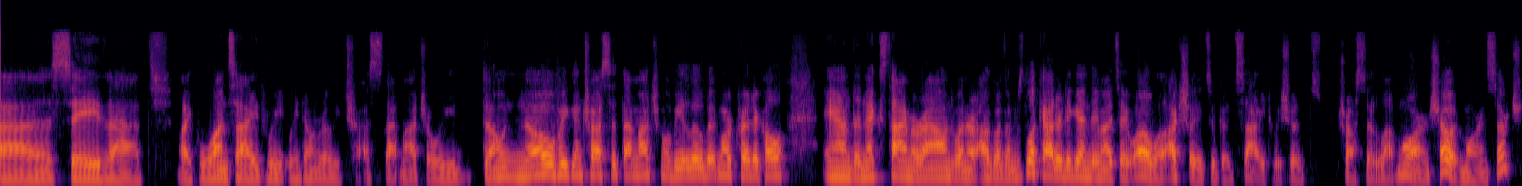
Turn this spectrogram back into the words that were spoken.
uh, say that like one site we, we don't really trust that much, or we don't know if we can trust it that much. We'll be a little bit more critical. And the next time around, when our algorithms look at it again, they might say, oh, well, actually, it's a good site. We should trust it a lot more and show it more in search.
